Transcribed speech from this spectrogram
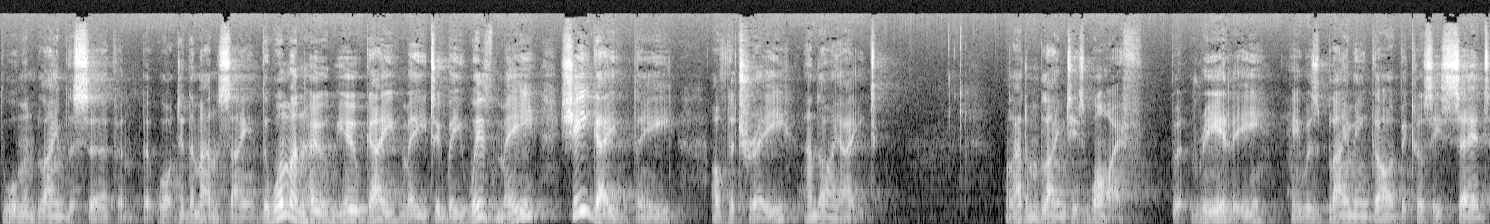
The woman blamed the serpent, but what did the man say? The woman whom you gave me to be with me, she gave me of the tree, and I ate. Well, Adam blamed his wife, but really he was blaming God because he said,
